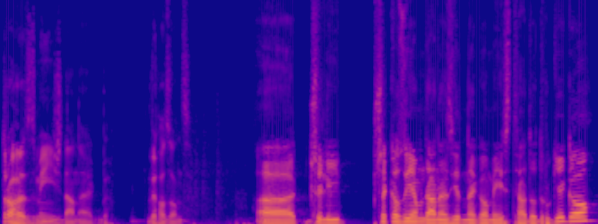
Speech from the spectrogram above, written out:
trochę zmienić dane jakby wychodzące. E, czyli przekazujemy dane z jednego miejsca do drugiego,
